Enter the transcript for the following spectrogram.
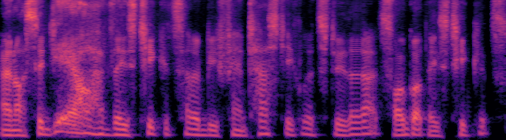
And I said, Yeah, I'll have these tickets. That'd be fantastic. Let's do that. So I got these tickets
